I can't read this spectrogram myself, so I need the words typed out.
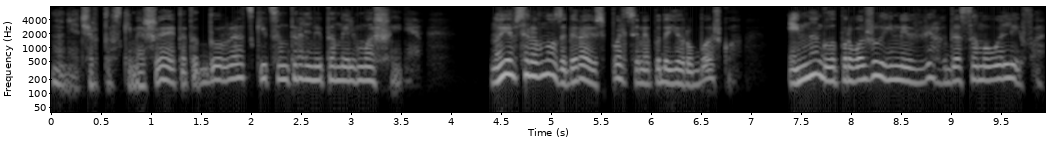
Мне чертовски мешает этот дурацкий центральный тоннель в машине. Но я все равно забираюсь пальцами под ее рубашку и нагло провожу ими вверх до самого лифа.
